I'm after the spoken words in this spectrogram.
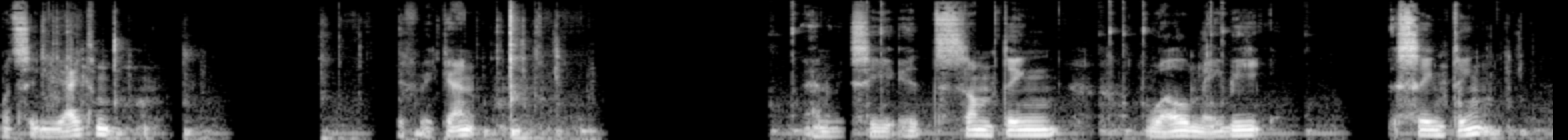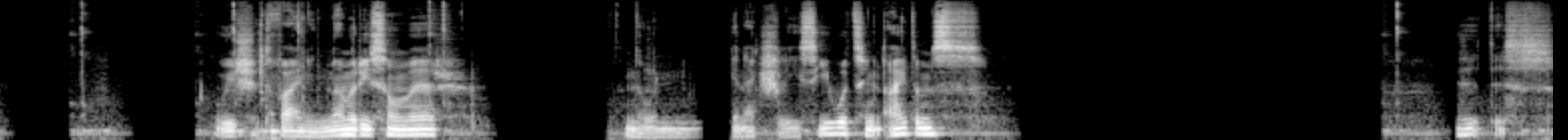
what's in the item, if we can. And we see it's something, well, maybe the same thing we should find in memory somewhere. No one can actually see what's in items. Is it this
